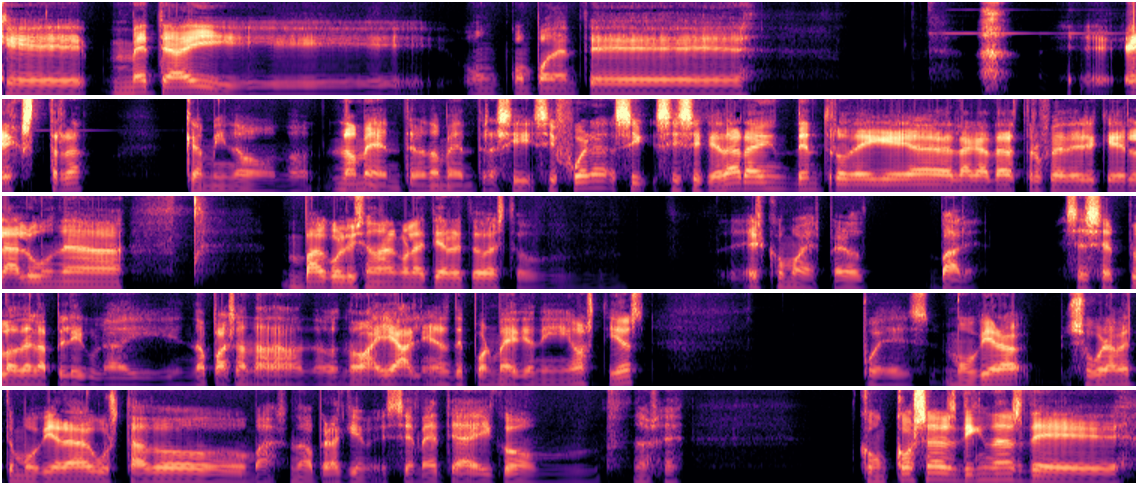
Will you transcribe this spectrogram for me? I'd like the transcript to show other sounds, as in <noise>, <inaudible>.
Que mete ahí un componente eh, extra que a mí no, no, no me entra, no me entra. Si, si fuera, si, si se quedara en- dentro de la catástrofe de que la luna va a colisionar con la Tierra y todo esto, es como es, pero vale. Ese es el plot de la película y no pasa nada, no, no hay aliens de por medio ni hostias pues me hubiera, seguramente me hubiera gustado más, ¿no? Pero aquí se mete ahí con, no sé, con cosas dignas de,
